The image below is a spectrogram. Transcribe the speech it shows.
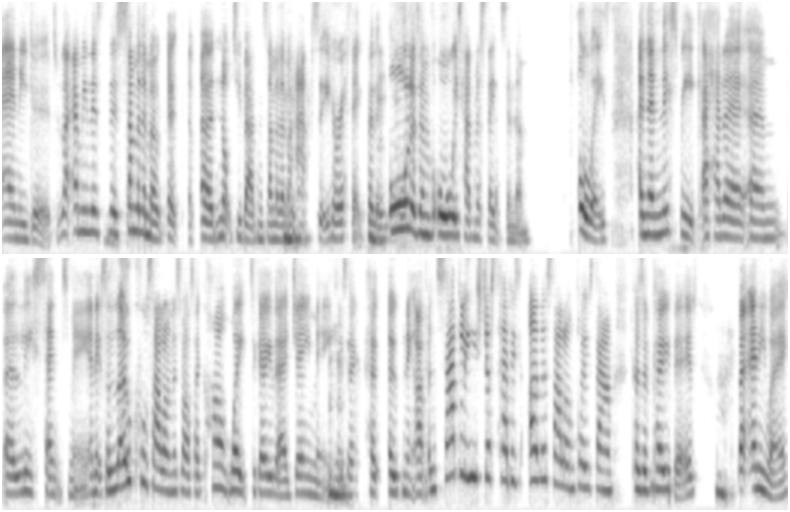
any good. Like I mean, there's there's some of them are uh, uh, not too bad, and some of them mm-hmm. are absolutely horrific. But mm-hmm. all of them have always had mistakes in them always and then this week i had a um a lease sent to me and it's a local salon as well so i can't wait to go there jamie mm-hmm. who's o- opening up and sadly he's just had his other salon closed down because of covid mm. but anyway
